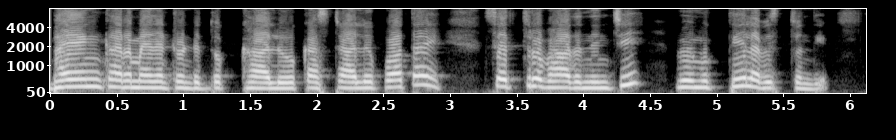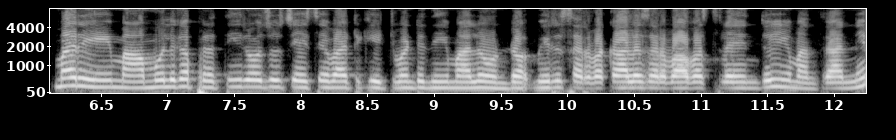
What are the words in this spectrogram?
భయంకరమైనటువంటి దుఃఖాలు కష్టాలు పోతాయి. శత్రు బాధ నుంచి విముక్తి లభిస్తుంది. మరి మామూలుగా ప్రతిరోజు చేసే వాటికి ఎటువంటి నియమాలు ఉండవు. మీరు సర్వకాల సర్వావస్థల ఈ మంత్రాన్ని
